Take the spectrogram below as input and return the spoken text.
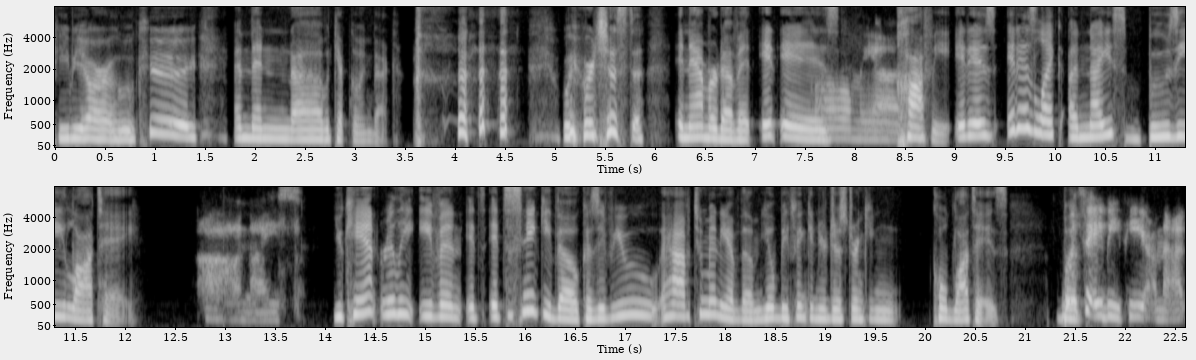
PBR, okay. And then uh, we kept going back. we were just uh, enamored of it. It is Oh man. coffee. It is. It is like a nice boozy latte. Oh, nice. You can't really even. It's it's sneaky though, because if you have too many of them, you'll be thinking you're just drinking cold lattes. But What's the ABP on that?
